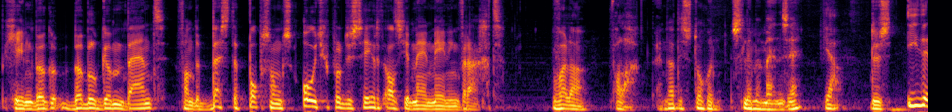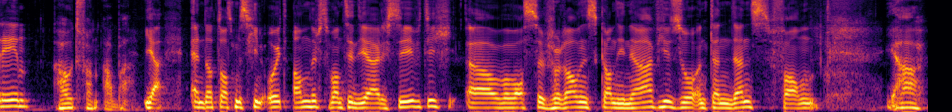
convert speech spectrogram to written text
Geen bubble- bubblegum band van de beste popsongs ooit geproduceerd als je mijn mening vraagt. Voilà. Voilà. En dat is toch een slimme mens, hè? Ja. Dus iedereen houdt van ABBA. Ja, en dat was misschien ooit anders, want in de jaren 70 eh, was er vooral in Scandinavië zo een tendens van, ja,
